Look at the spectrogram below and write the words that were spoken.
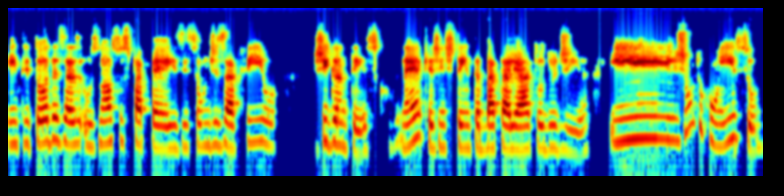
entre todos os nossos papéis. Isso é um desafio gigantesco, né? Que a gente tenta batalhar todo dia. E junto com isso,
